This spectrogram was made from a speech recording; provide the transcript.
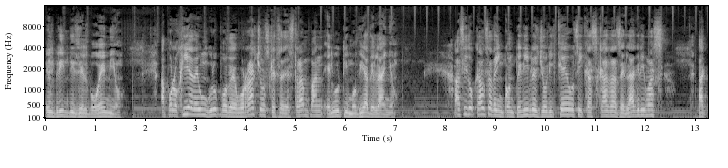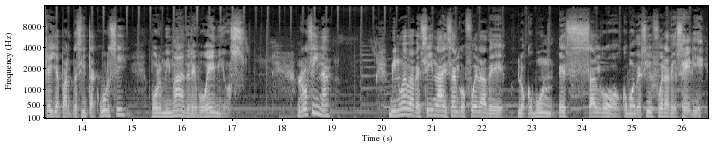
el brindis del bohemio, apología de un grupo de borrachos que se destrampan el último día del año ha sido causa de incontenibles lloriqueos y cascadas de lágrimas aquella partecita cursi por mi madre bohemios. Rosina, mi nueva vecina, es algo fuera de lo común, es algo como decir fuera de serie.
